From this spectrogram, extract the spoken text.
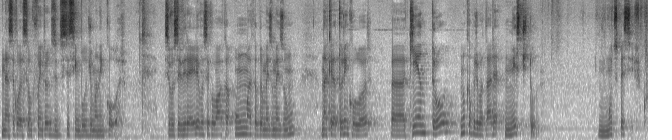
Nessa coleção que foi introduzido esse símbolo de mana incolor. Se você vira ele, você coloca um marcador mais um mais um na criatura incolor uh, que entrou no campo de batalha neste turno. Muito específico.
